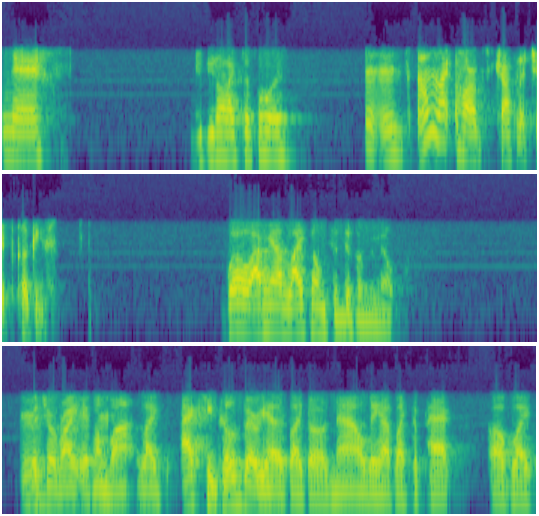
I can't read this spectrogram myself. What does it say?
Nah. You, you don't like Chips Ahoy? Mm-mm. I don't like hard chocolate chip cookies. Well, I mean, I like them to dip them in milk. Mm-hmm. But you're right. If I'm buying, like, actually, Pillsbury has like a now they have like the pack of like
